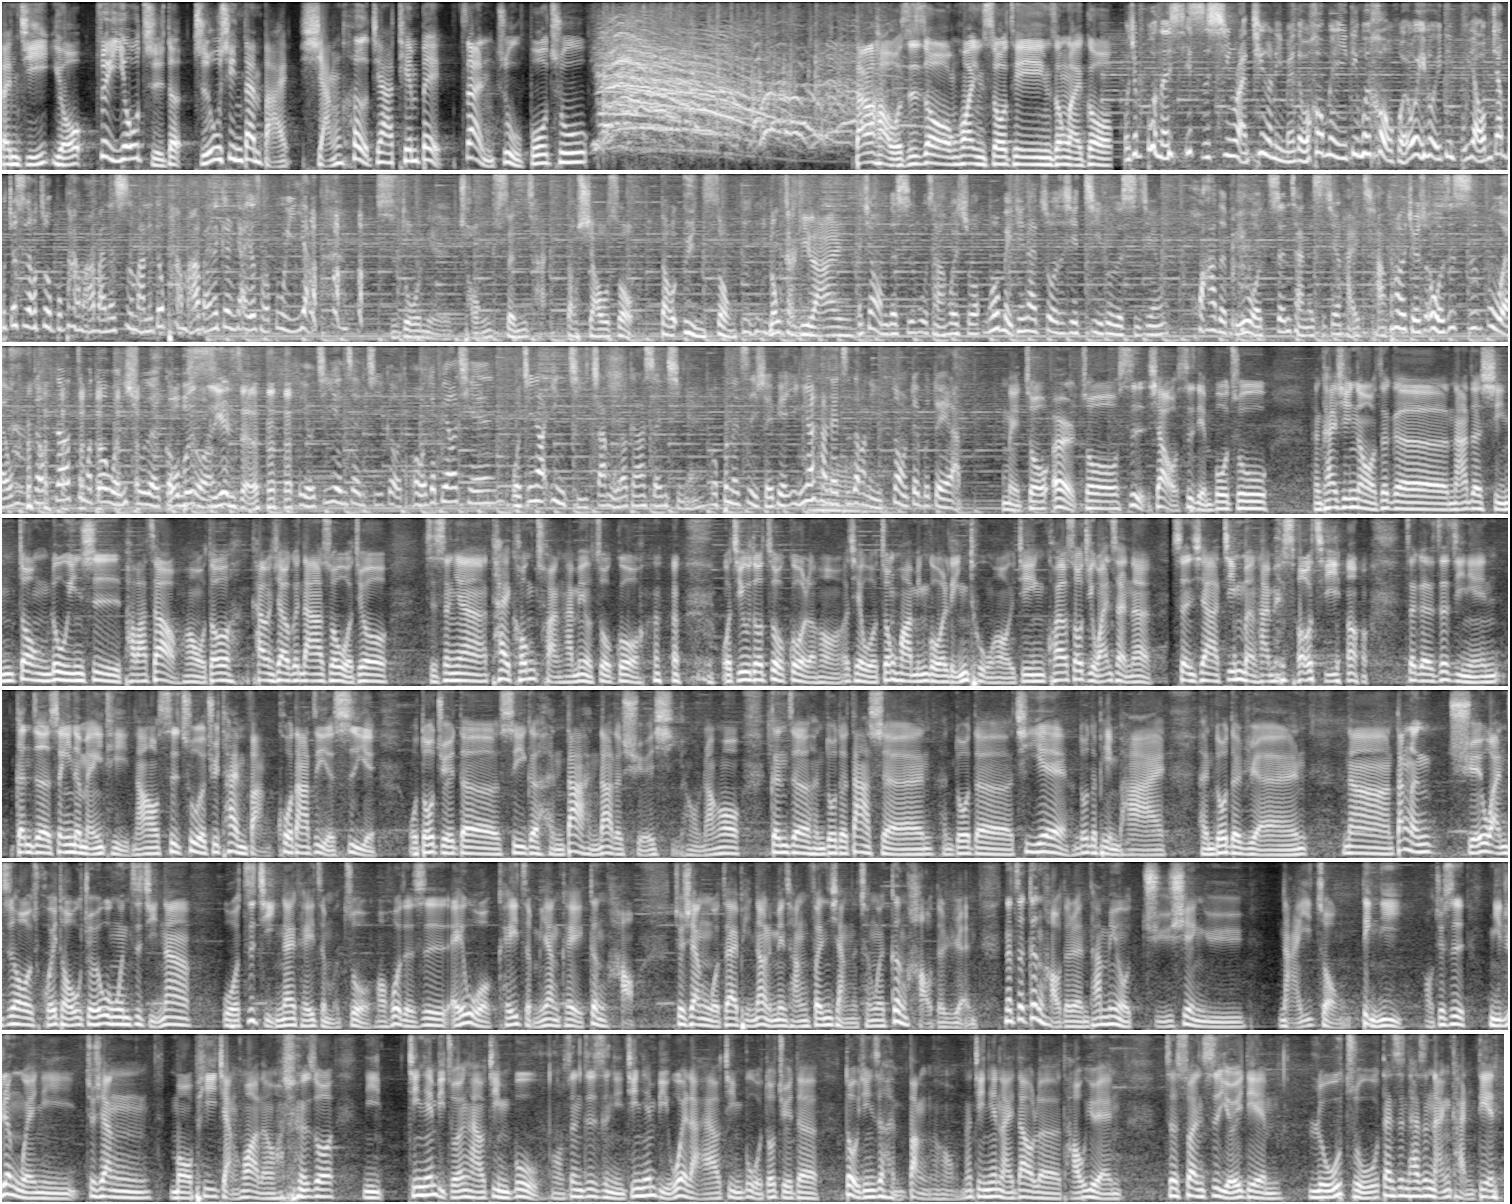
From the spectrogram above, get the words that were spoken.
本集由最优质的植物性蛋白祥鹤加天贝赞助播出。大家好，我是钟欢迎收听 ZONG 咙来购。我就不能一时心软，听了你们的，我后面一定会后悔，我以后一定不要。我们家不就是要做不怕麻烦的事吗？你都怕麻烦，那跟人家有什么不一样？十多年，从生产到销售到运送，弄自己来。很像我们的师傅常会说，我每天在做这些记录的时间，花的比我生产的时间还长。他会觉得说，我是师傅哎，我们怎么知道这么多文书的工作？我不是实验者。有机验证机构，我的标签，我今天要印几张，我要跟他申请哎，我不能自己随便印，因为他才知道你弄的对不对啊。每周二、周四下午四点播出。很开心哦，这个拿着行动录音室拍拍照啊，我都开玩笑跟大家说，我就。只剩下太空船还没有坐过，我几乎都坐过了哈，而且我中华民国领土哦已经快要收集完成了，剩下金门还没收集哦。这个这几年跟着声音的媒体，然后四处的去探访，扩大自己的视野，我都觉得是一个很大很大的学习哈。然后跟着很多的大神、很多的企业、很多的品牌、很多的人，那当然学完之后回头就会问问自己那。我自己应该可以怎么做哦，或者是诶，我可以怎么样可以更好？就像我在频道里面常分享的，成为更好的人。那这更好的人，他没有局限于哪一种定义哦，就是你认为你就像某批讲话的，就是说你今天比昨天还要进步哦，甚至是你今天比未来还要进步，我都觉得都已经是很棒了哦。那今天来到了桃园，这算是有一点。芦竹，但是它是南崁店，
